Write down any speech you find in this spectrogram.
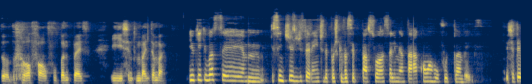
do, do all full plant base e sinto-me bem também. E o que, que você hum, sentiu de diferente depois que você passou a se alimentar com a Whole Food Plant Base? Esse, tem,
